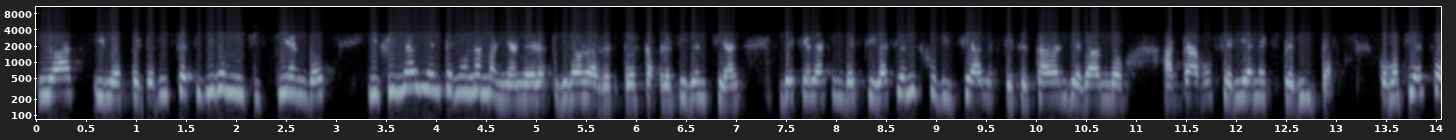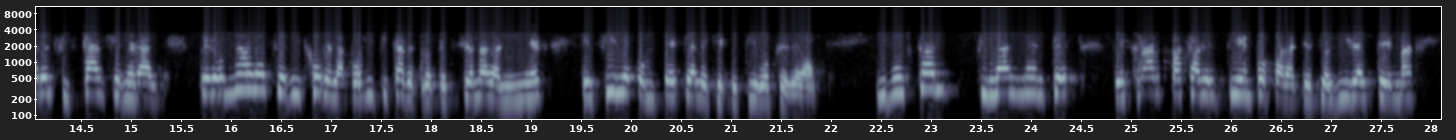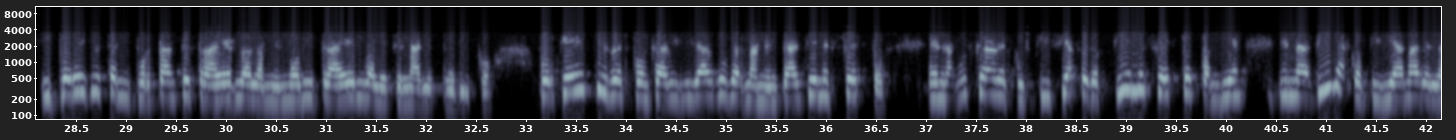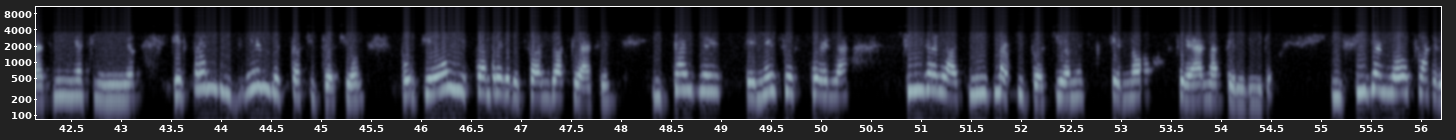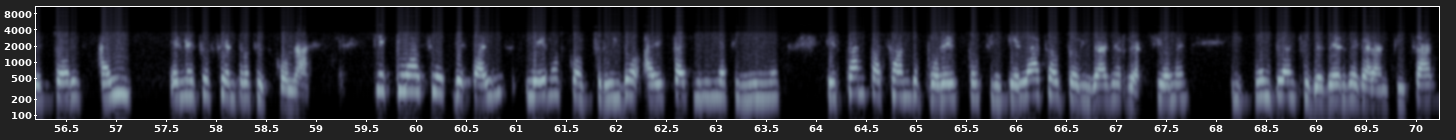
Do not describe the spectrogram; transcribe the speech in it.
las y los periodistas siguieron insistiendo y finalmente en una mañanera tuvieron la respuesta presidencial de que las investigaciones judiciales que se estaban llevando a cabo serían expeditas, como si él fuera el fiscal general, pero nada se dijo de la política de protección a la niñez que sí le compete al Ejecutivo Federal. Y buscan finalmente dejar pasar el tiempo para que se olvide el tema y por ello es tan importante traerlo a la memoria y traerlo al escenario público porque esta irresponsabilidad gubernamental tiene efectos en la búsqueda de justicia, pero tiene efectos también en la vida cotidiana de las niñas y niños que están viviendo esta situación porque hoy están regresando a clases y tal vez en esa escuela sigan las mismas situaciones que no se han atendido y sigan los agresores ahí en esos centros escolares qué clases de país le hemos construido a estas niñas y niños que están pasando por esto sin que las autoridades reaccionen y cumplan su deber de garantizar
